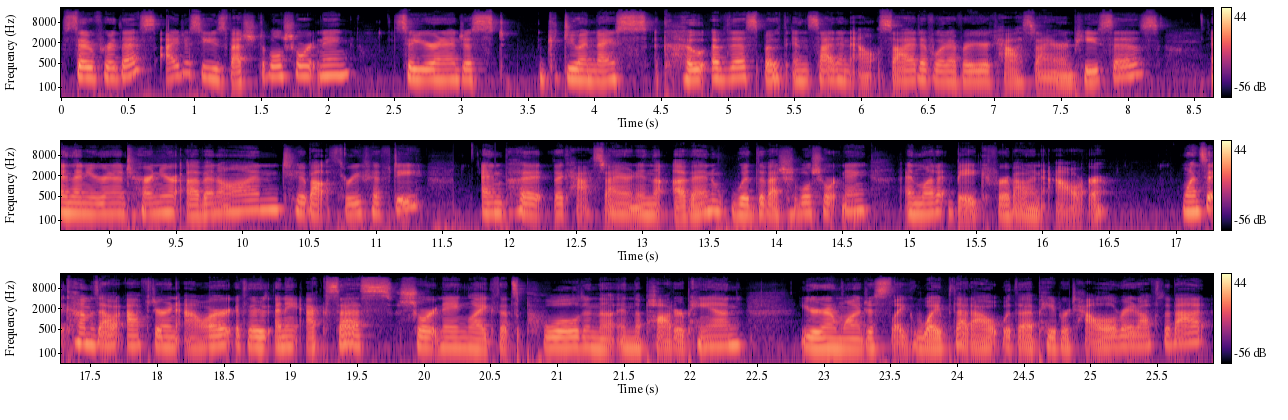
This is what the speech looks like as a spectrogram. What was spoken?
So for this, I just use vegetable shortening. So you're going to just do a nice coat of this both inside and outside of whatever your cast iron piece is. And then you're going to turn your oven on to about 350 and put the cast iron in the oven with the vegetable shortening and let it bake for about an hour. Once it comes out after an hour, if there's any excess shortening like that's pooled in the in the pot or pan, you're going to want to just like wipe that out with a paper towel right off the bat.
